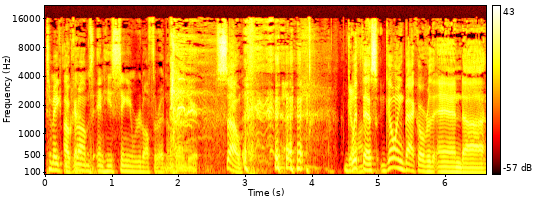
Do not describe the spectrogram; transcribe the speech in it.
to make the Okay. drums, and he's singing "Rudolph the Red-Nosed Reindeer." So, with on. this, going back over the and uh,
